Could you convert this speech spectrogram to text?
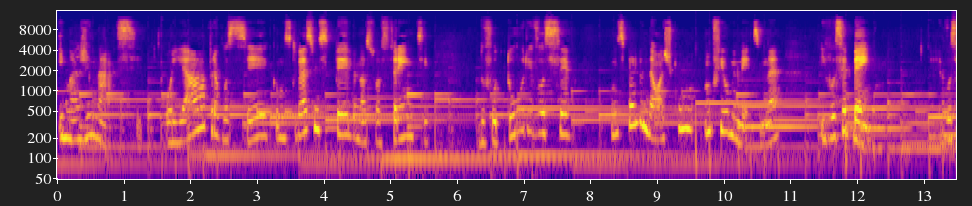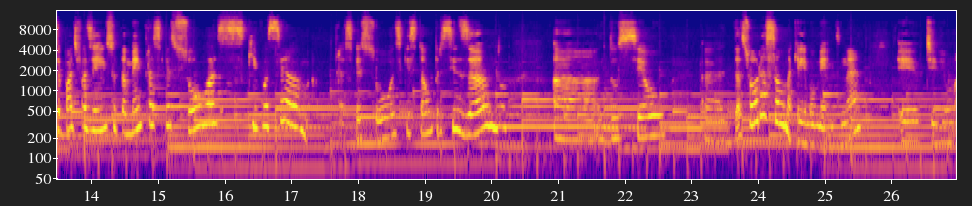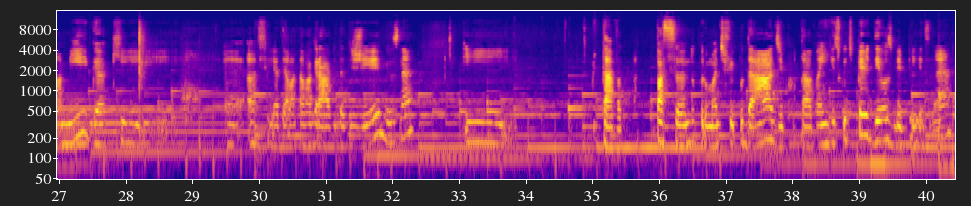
imaginar-se, olhar para você como se tivesse um espelho na sua frente do futuro e você um espelho não, acho que um, um filme mesmo, né? E você bem, você pode fazer isso também para as pessoas que você ama, para as pessoas que estão precisando uh, do seu, uh, da sua oração naquele momento, né? Eu tive uma amiga que é, a filha dela estava grávida de gêmeos, né? E estava passando por uma dificuldade, estava em risco de perder os bebês, né?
